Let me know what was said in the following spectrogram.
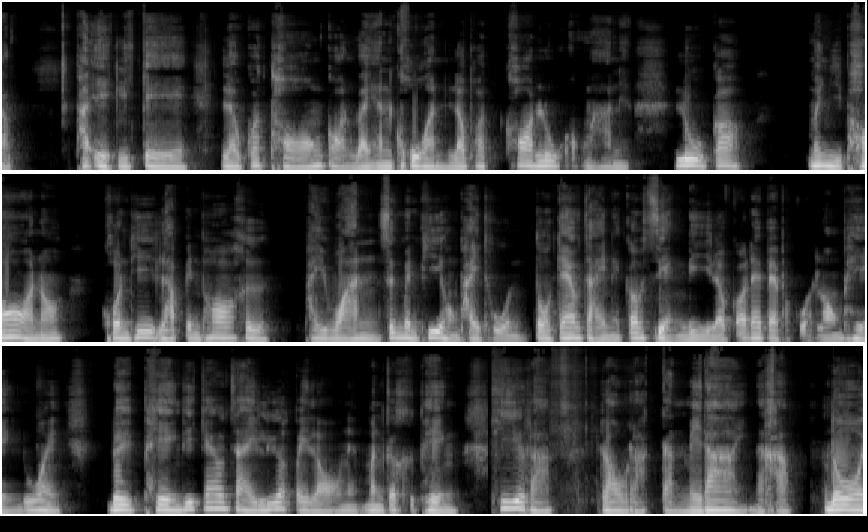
กับ พระเอกลิเก แล้วก็ท้องก่อนวัยอันควร แล้วพอคลอดลูกออกมาเนี่ย ลูกก็ไม่มีพ่อเนาะคนที่รับเป็นพ่อก็คือไพวัน ซึ่งเป็นพี่ของไพฑูรย์ตัวแก้วใจเนี่ยก็เสียงดีแล้วก็ได้ไปประกวดร้องเพลงด้วย โดยเพลงที่แก้วใจเลือกไปร้องเนี่ยมันก็คือเพลงที่รักเรารักกันไม่ได้นะครับ โดย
